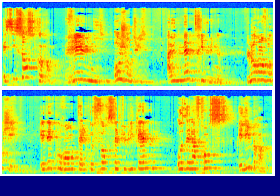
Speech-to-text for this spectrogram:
Et si Sens commun réunit aujourd'hui à une même tribune Laurent Vauquier et des courants tels que Force républicaine, Oser la France et Libre,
